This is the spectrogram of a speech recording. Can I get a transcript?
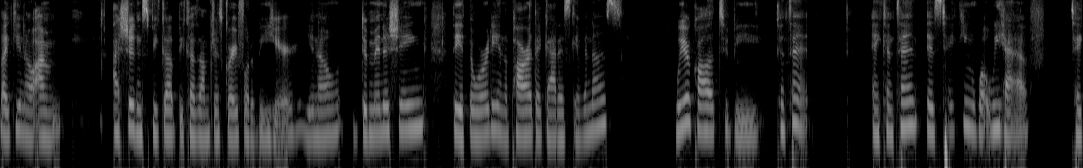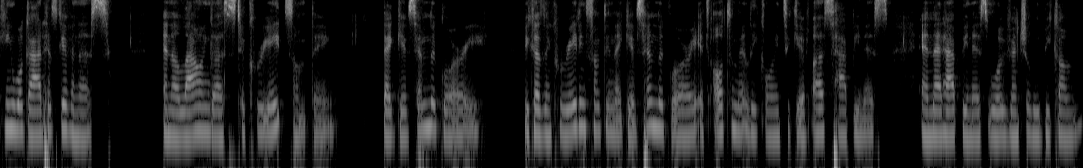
Like, you know, I'm I shouldn't speak up because I'm just grateful to be here, you know, diminishing the authority and the power that God has given us. We are called to be content. And content is taking what we have, taking what God has given us, and allowing us to create something that gives Him the glory. Because in creating something that gives Him the glory, it's ultimately going to give us happiness. And that happiness will eventually become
